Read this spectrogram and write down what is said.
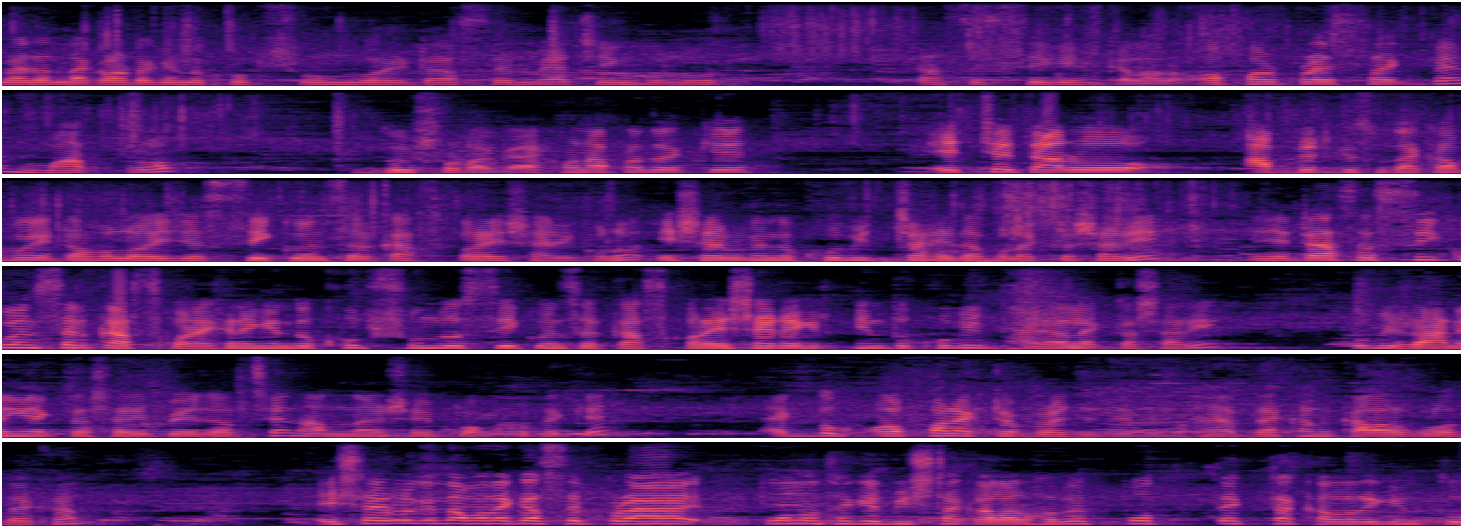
ম্যাজেন্ডা কালারটা কিন্তু খুব সুন্দর, এটা আছে ম্যাচিং হলুদ, এটা আছে সিগিন কালার অফার প্রাইস থাকবে মাত্র দুইশো টাকা। এখন আপনাদেরকে এর চাইতে আরও আপডেট কিছু দেখাবো। এটা হলো এই যে সিকোয়েন্সের কাজ করা এই শাড়িগুলো। এই শাড়িগুলো কিন্তু খুবই চাহিদাবুল একটা শাড়ি। এটা আছে সিকোয়েন্সের কাজ করা। এখানে কিন্তু খুব সুন্দর সিকোয়েন্সের কাজ করা। এই শাড়িটা কিন্তু খুবই ভাইরাল একটা শাড়ি। খুবই রানিং একটা শাড়ি পেয়ে যাচ্ছেন আপনার সেই পক্ষ থেকে। একদম অফার একটা প্রাইজে দিয়ে দেবো। হ্যাঁ দেখান কালারগুলো দেখান। এই শাড়িগুলো কিন্তু আমাদের কাছে প্রায় পনেরো থেকে বিশটা কালার হবে। প্রত্যেকটা কালারে কিন্তু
